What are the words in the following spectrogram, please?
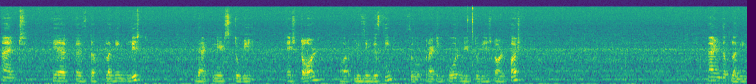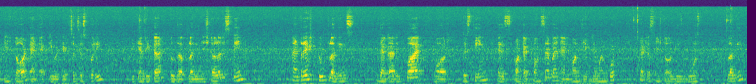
And here is the plugin list that needs to be installed or using this theme. So writing core need to be installed first. And the plugin installed and activated successfully we can return to the plugin installer screen and rest two plugins that are required for this theme is contact form 7 and one click demo import let us install these both plugin.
